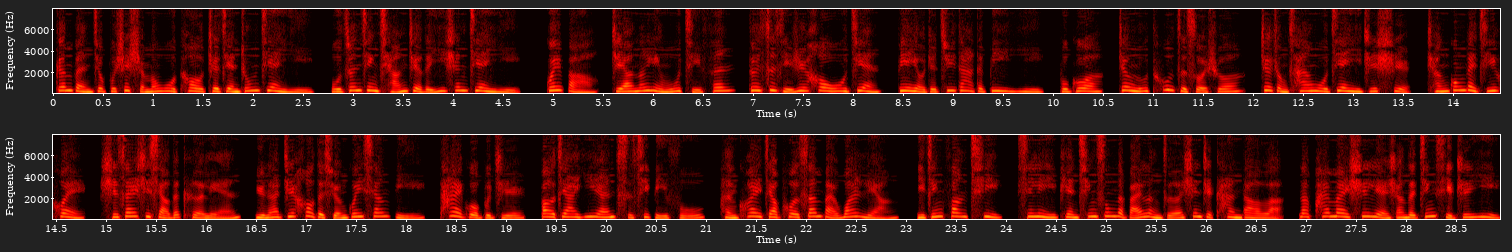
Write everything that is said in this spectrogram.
根本就不是什么悟透这剑中剑意。五尊境强者的一生剑意。瑰宝，只要能领悟几分，对自己日后悟剑便有着巨大的裨益。不过，正如兔子所说，这种参悟剑意之事，成功的机会实在是小的可怜。与那之后的玄龟相比，太过不值，报价依然此起彼伏，很快叫破三百万两。已经放弃，心里一片轻松的白冷泽，甚至看到了那拍卖师脸上的惊喜之意。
